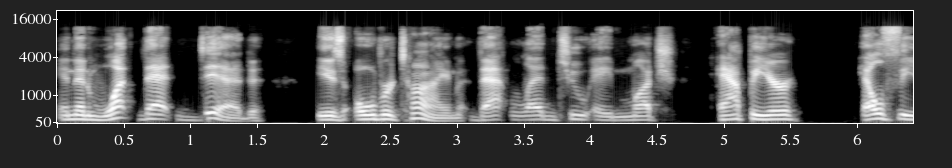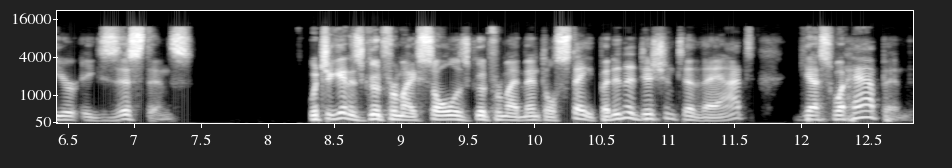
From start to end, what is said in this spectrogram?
And then what that did is over time, that led to a much happier, healthier existence, which again is good for my soul, is good for my mental state. But in addition to that, guess what happened?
